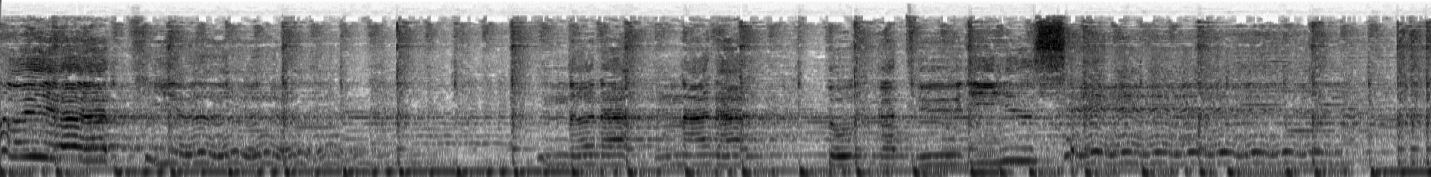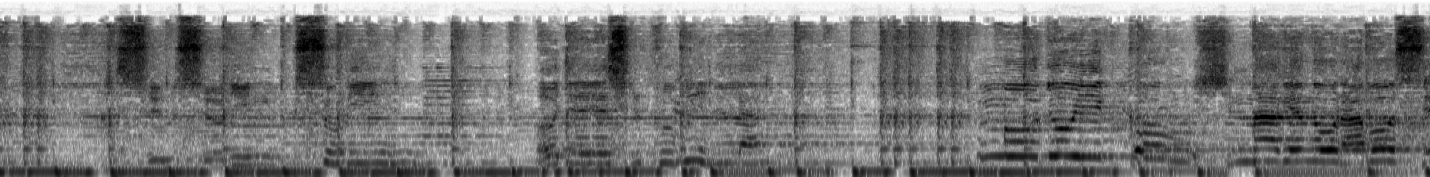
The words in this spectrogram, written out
어야티야 너나 나나 똑같은 인생. 가슴 소린 소리 어제의 슬픔일라 놀아 보세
